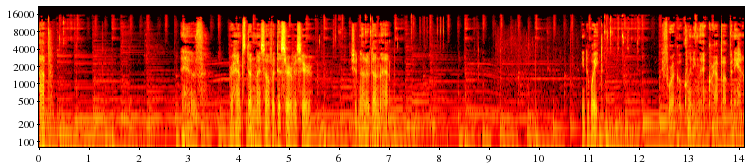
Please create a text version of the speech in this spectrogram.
Stop. I have perhaps done myself a disservice here. Should not have done that. Need to wait before I go cleaning that crap up, anyhow.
